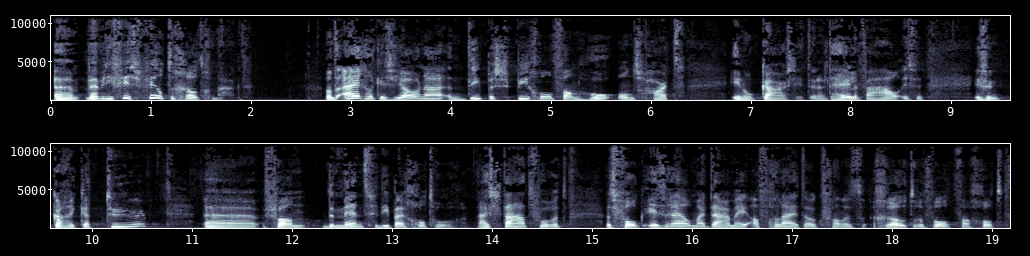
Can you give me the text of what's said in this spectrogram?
Um, we hebben die vis veel te groot gemaakt. Want eigenlijk is Jona een diepe spiegel van hoe ons hart in elkaar zit. En het hele verhaal is, is een karikatuur uh, van de mensen die bij God horen. Hij staat voor het, het volk Israël, maar daarmee afgeleid ook van het grotere volk van God.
